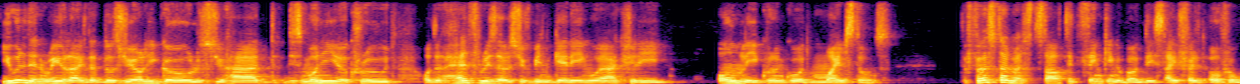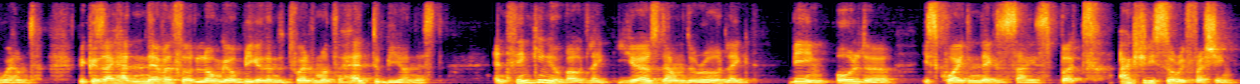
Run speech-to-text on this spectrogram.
You will then realize that those yearly goals you had, this money you accrued, or the health results you've been getting were actually only quote unquote milestones the first time I started thinking about this, I felt overwhelmed because I had never thought longer or bigger than the 12 months ahead, to be honest. And thinking about like years down the road, like being older, is quite an exercise, but actually so refreshing.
